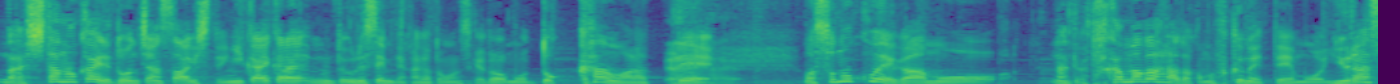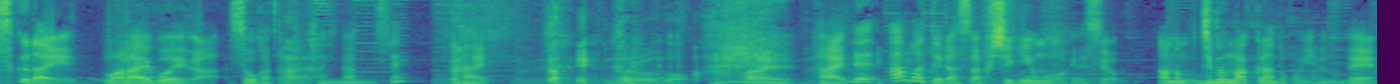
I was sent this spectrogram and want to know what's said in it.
なんか下の階でどんちゃん騒ぎして2階から見るとうるせえみたいな感じだと思うんですけどもうドッカン笑って、はいはい。まあ、その声がもうなんていうか高間ヶ原とかも含めてもう揺らすくらい笑い声がすごかったって感じなんですね。はい。なるほど。はい。はい、でアマテラスは不思議に思うわけですよ。あの自分真っ暗なところにいるので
